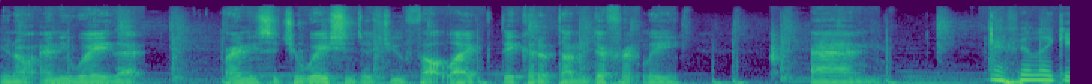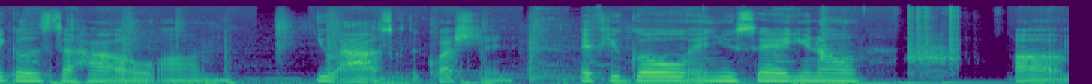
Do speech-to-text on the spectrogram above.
you know any way that or any situations that you felt like they could have done differently and I feel like it goes to how um, you ask the question. If you go and you say, you know, um,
